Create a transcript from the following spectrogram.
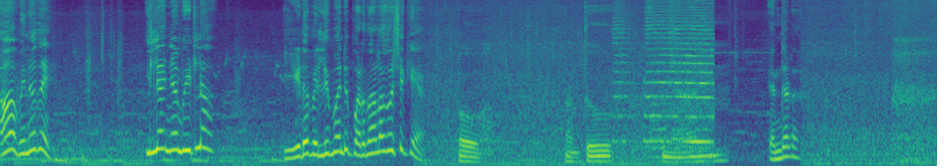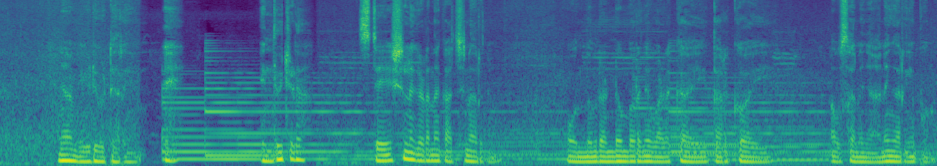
ആ വിനോദേ. ഇല്ല ഞാൻ വീട്ടിലാ. ഈടെ വല്യമ്മന്റെ പിറന്നാളാഘോഷക്കാ ഓ അതു ഞാൻ എന്താടാ? ഞാൻ വീട് വിട്ടിറങ്ങി എന്തു വെച്ചടാ സ്റ്റേഷനിൽ കിടന്ന കച്ചനറിഞ്ഞു ഒന്നും രണ്ടും പറഞ്ഞ് വഴക്കായി തർക്കമായി അവസാനം ഞാനും ഇറങ്ങിപ്പോന്നു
